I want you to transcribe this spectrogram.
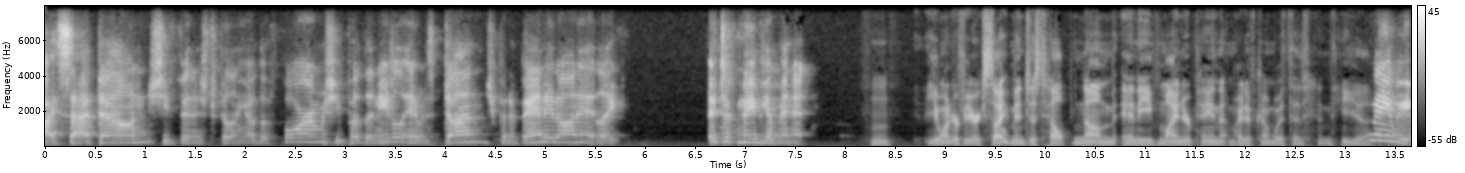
I sat down. She finished filling out the form. She put the needle. It was done. She put a band-aid on it. Like it took maybe a minute. Hmm. You wonder if your excitement just helped numb any minor pain that might have come with it. In the, uh, Maybe.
